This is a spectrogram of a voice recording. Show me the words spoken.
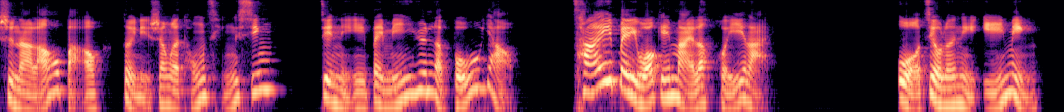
是那老鸨对你生了同情心，见你被迷晕了不要，才被我给买了回来。我救了你一命，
